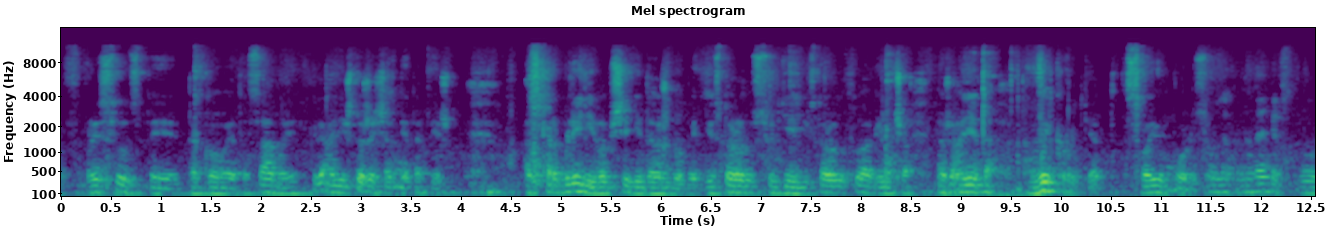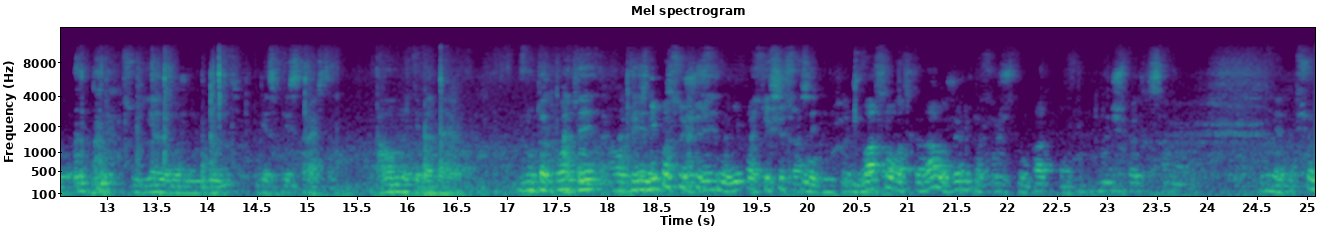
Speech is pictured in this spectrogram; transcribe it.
в присутствии такого это самое, они что же сейчас где-то пишут? Оскорблений вообще не должно быть ни в сторону судей, ни в сторону флага, ничего. Потому что они это выкрутят в свою пользу. По законодательству судья должен быть беспристрастен, а он на тебя давит. Ну так А вот, ты, а а ты Не по а ты существу, не по существу. Два слова сказал, уже не по существу. Как это? Значит, это самое. Нет, это все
